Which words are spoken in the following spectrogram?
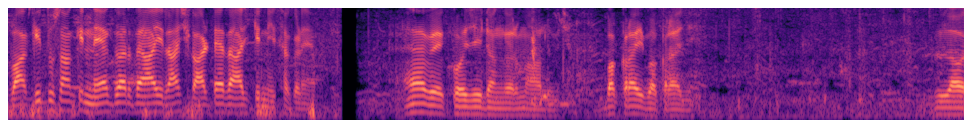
बाकी तुसा किन्ने ते अज रश घट है तो अज किन्नी सकने ए वेखो जी डंगर माल, बकरा ही बकरा जी। लो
